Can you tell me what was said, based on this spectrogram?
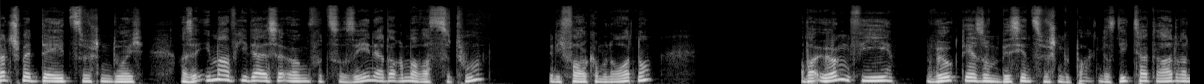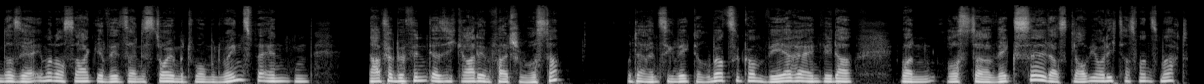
Judgment Day zwischendurch. Also immer wieder ist er irgendwo zu sehen. Er hat auch immer was zu tun. Finde ich vollkommen in Ordnung. Aber irgendwie wirkt er so ein bisschen zwischengepackt. Und das liegt halt daran, dass er immer noch sagt, er will seine Story mit Roman Reigns beenden. Dafür befindet er sich gerade im falschen Roster. Und der einzige Weg, darüber zu kommen, wäre entweder über einen Rosterwechsel, das glaube ich auch nicht, dass man es macht,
